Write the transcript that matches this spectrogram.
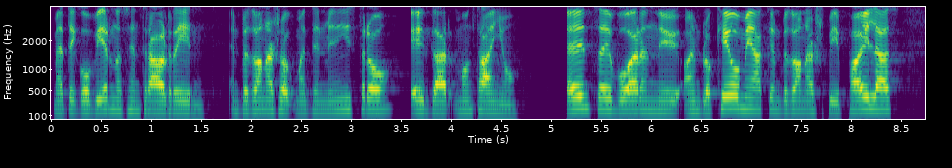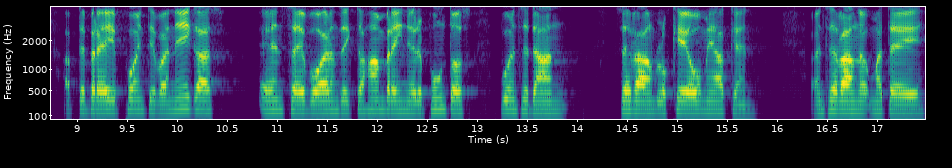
mit dem Gobierno Central reden, und besonders auch mit dem Ministro Edgar Montaño. Und sie wollen nu ein Blockeo merken, besonders bei Pailas, ab der Brei Puente Vanegas, und sie wollen sich daheim bringen ihre Puntos, wo sie dann sie wollen Blockeo merken. Und sie wollen auch mit den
